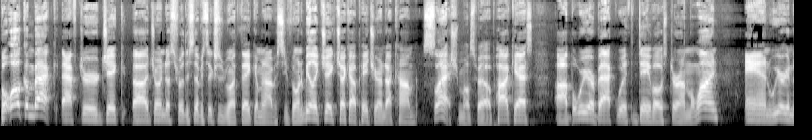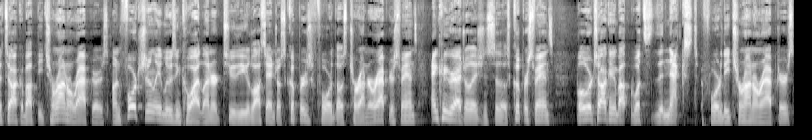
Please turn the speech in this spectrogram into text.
But welcome back after Jake uh, joined us for the 76ers. We want to thank him. And obviously, if you want to be like Jake, check out patreon.com slash most valuable podcast. Uh, but we are back with Dave Oster on the line and we are going to talk about the Toronto Raptors unfortunately losing Kawhi Leonard to the Los Angeles Clippers for those Toronto Raptors fans, and congratulations to those Clippers fans. But we're talking about what's the next for the Toronto Raptors.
